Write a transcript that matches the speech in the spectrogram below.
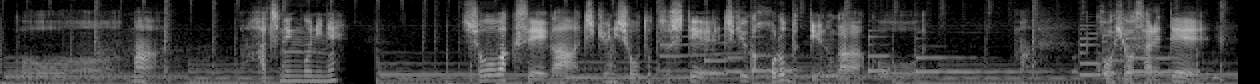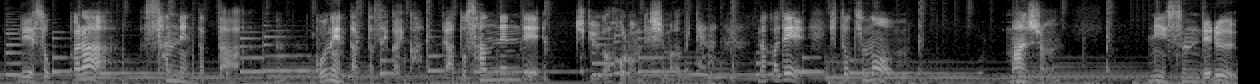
こうまあ8年後にね小惑星が地球に衝突して地球が滅ぶっていうのが、公表されてでそこから3年経ったん？5年経った世界か。であと3年で地球が滅んでしまうみたいな。中で一つのマンションに住んでる、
